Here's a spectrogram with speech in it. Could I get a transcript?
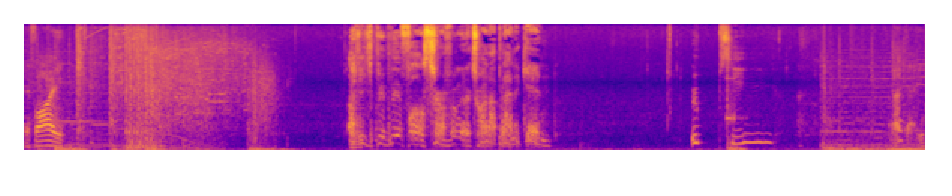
if I... I need to be a bit faster if I'm going to try that plan again. Oopsie. Okay.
